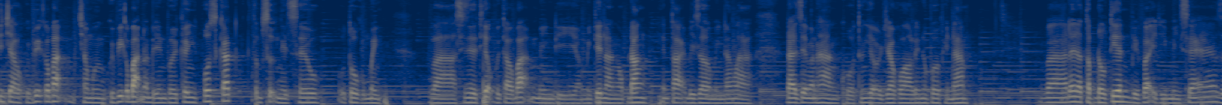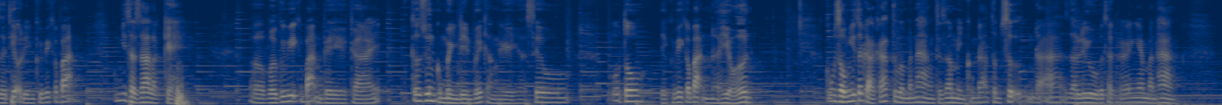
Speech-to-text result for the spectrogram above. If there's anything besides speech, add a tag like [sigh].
Xin chào quý vị các bạn, chào mừng quý vị các bạn đã đến với kênh Postcard tâm sự nghề sale ô tô của mình. Và xin giới thiệu với các bạn, mình thì à, mình tên là Ngọc Đăng. Hiện tại bây giờ mình đang là đại diện bán hàng của thương hiệu Jaguar Land Rover Việt Nam. Và đây là tập đầu tiên, vì vậy thì mình sẽ giới thiệu đến quý vị các bạn Cũng như thật ra là kể ờ, với quý vị các bạn về cái cơ duyên của mình đến với cả nghề sale ô tô Để quý vị các bạn hiểu hơn cũng giống như tất cả các tư vấn bán hàng thực ra mình cũng đã tâm sự cũng đã giao lưu với tất cả các anh em bán hàng.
